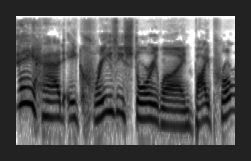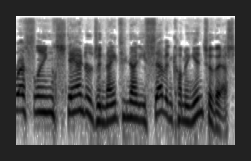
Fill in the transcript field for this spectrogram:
They had a crazy storyline by pro wrestling standards in 1997 coming into this.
